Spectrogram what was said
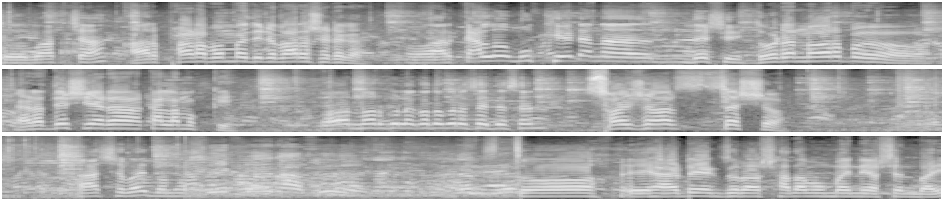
তো বাচ্চা। আর ফাড়া বোম্বাই দুটো বারোশো টাকা। আর কালো মুখী এটা না দেশি? দুটা নর এটা দেশি এটা কালামুখী ও নরগুলা কত করে চাইতেছেন? ছয়শো আর চারশো। আচ্ছা ভাই ধন্যবাদ। তো এই হাটে এক জোড়া সাদা মুম্বাই নিয়ে আসেন ভাই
